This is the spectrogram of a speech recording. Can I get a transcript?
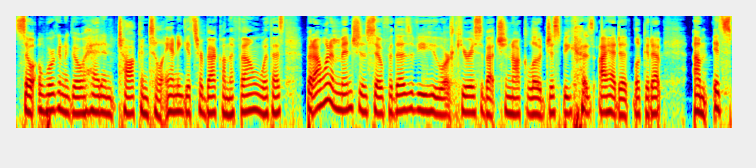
So uh, we're going to go ahead and talk until Annie gets her back on the phone with us. But I want to mention, so for those of you who are curious about Cenacolo, just because I had to look it up, um, it's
